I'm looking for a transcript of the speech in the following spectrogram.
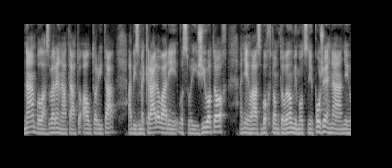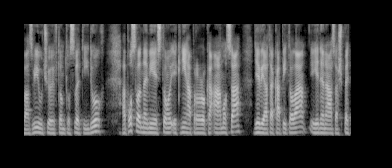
nám bola zverená táto autorita, aby sme kráľovali vo svojich životoch a nech vás Boh v tomto veľmi mocne požehná, nech vás vyučuje v tomto Svetý Duch. A posledné miesto je kniha proroka Ámosa, 9. kapitola, 11 až 15.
